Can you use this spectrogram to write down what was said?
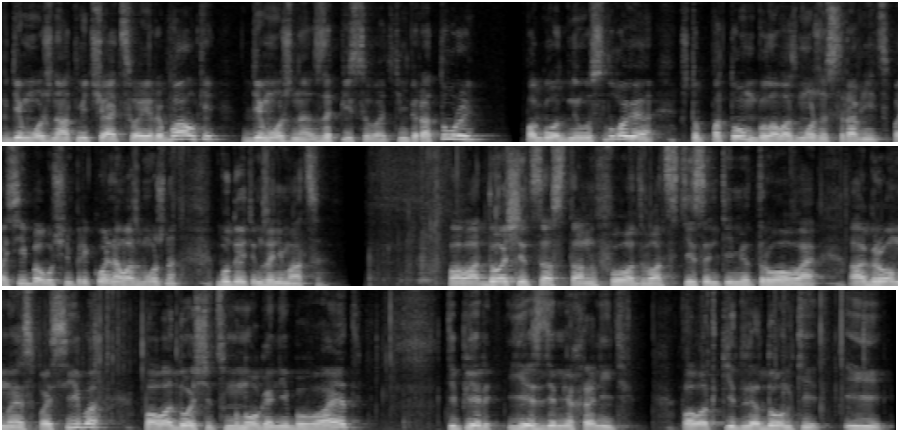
где можно отмечать свои рыбалки, где можно записывать температуры, погодные условия, чтобы потом была возможность сравнить. Спасибо, очень прикольно, возможно, буду этим заниматься. Поводочница Станфо 20 сантиметровая. Огромное спасибо. Поводочниц много не бывает. Теперь есть где мне хранить поводки для донки и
